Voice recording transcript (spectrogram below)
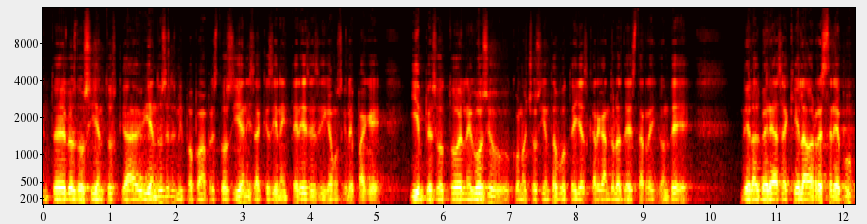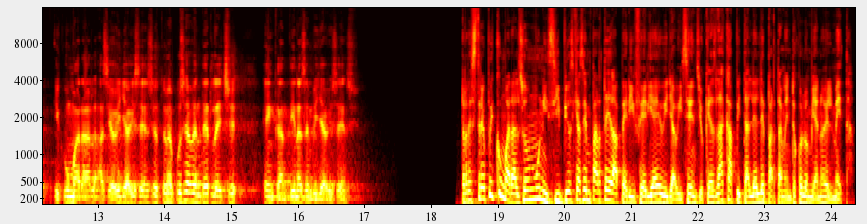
entonces los 200 quedaba viviéndoseles, mi papá me prestó 100 y saqué 100 a intereses y digamos que le pagué y empezó todo el negocio con 800 botellas cargándolas de esta región de, de las veredas aquí al lado de Restrepo y Cumaral hacia Villavicencio, entonces me puse a vender leche en cantinas en Villavicencio. Restrepo y Cumaral son municipios que hacen parte de la periferia de Villavicencio, que es la capital del departamento colombiano del Meta.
